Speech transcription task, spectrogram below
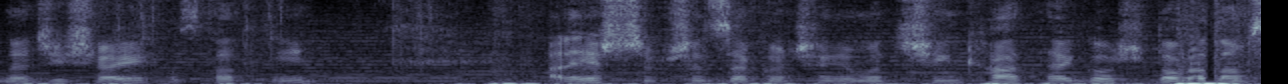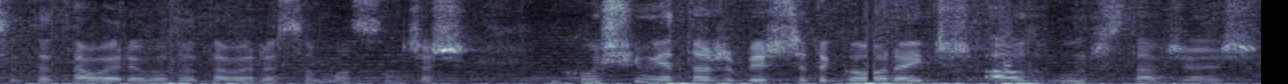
na dzisiaj, ostatni. Ale jeszcze przed zakończeniem odcinka tegoż, dobra, dam sobie te towery, bo te towery są mocne, chociaż kusi mnie to, żeby jeszcze tego Rage Outbursta wziąć.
